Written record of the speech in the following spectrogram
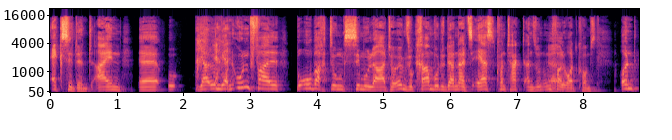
Accident, ein, äh, ja, irgendwie ein Unfallbeobachtungssimulator, irgend so Kram, wo du dann als Erstkontakt an so einen Unfallort kommst. Und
